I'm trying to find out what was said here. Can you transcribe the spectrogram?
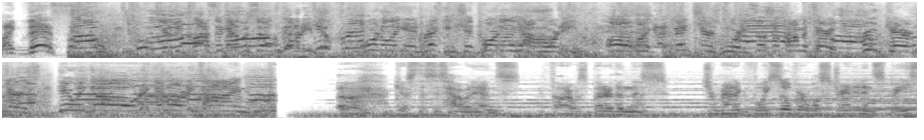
like this. Oh! It's gonna be classic episodes, Morty. Portaling in, wrecking shit, portaling out, Morty. Oh my god, adventures, Morty, social commentary, fruit characters. Here we go, Rick and Morty time. Ugh, I guess this is how it ends. I thought I was better than this. Dramatic voiceover while stranded in space.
